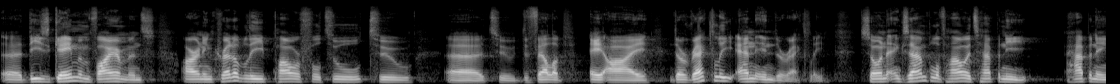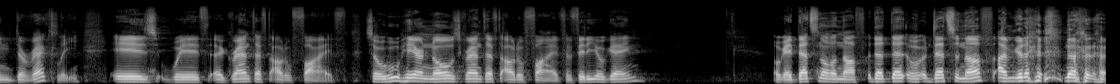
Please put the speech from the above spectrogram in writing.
uh, these game environments are an incredibly powerful tool to, uh, to develop AI directly and indirectly. So an example of how it's happening, happening directly is with uh, Grand Theft Auto 5. So who here knows Grand Theft Auto 5, a video game? Okay, that's not enough. That, that, that's enough. I'm gonna, no, no, no.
